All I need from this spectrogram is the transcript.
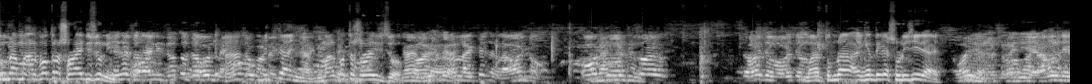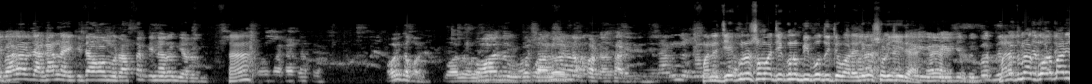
তোমরা মালপত্র সরাই দিছো নি? হ্যাঁ? মালপত্র সরাই দিছো? মানে তোমরা এখান থেকে সরিয়েছি যায়? এখন যাইবার আর জায়গা নাই কিতা রাস্তার কিনারে গিয়ে হ্যাঁ? মানে যে কোনো সময় যে কোনো বিপদ হইতে পারে এদিকে সরিয়ে যায়। এই যে বিপদ মানে তোমরা গড় বাড়ি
